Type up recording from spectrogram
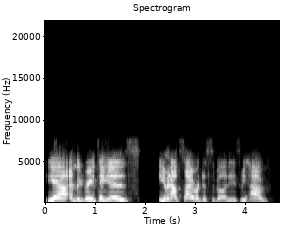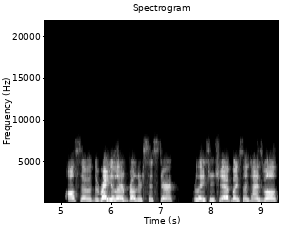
Yeah, and the great thing is, even outside of our disabilities, we have also the regular brother sister relationship. Like sometimes we'll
